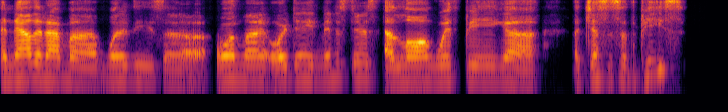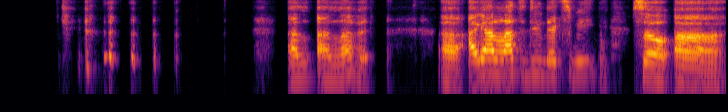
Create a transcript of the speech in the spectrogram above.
and now that i'm uh, one of these uh, online ordained ministers along with being uh, a justice of the peace. I, I love it. Uh, i got a lot to do next week. So uh,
